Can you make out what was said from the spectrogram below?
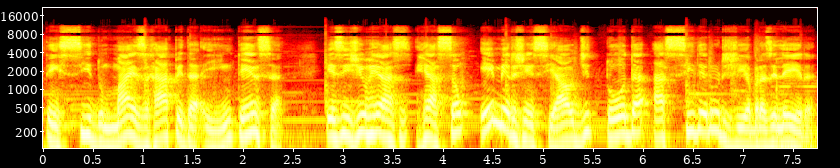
tem sido mais rápida e intensa, exigiu reação emergencial de toda a siderurgia brasileira.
